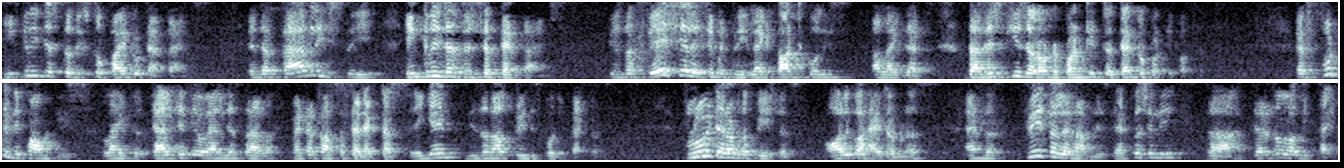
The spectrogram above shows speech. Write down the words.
increases the risk to five to ten times. In the family history, increases risk of ten times. If the facial asymmetry, like torticollis or like that, the risk is around 20 to 10 to 20 If foot deformities like uh, calcaneal valgus or metatarsus adductus, again, these are all predisposing factors. Fluid around the features, oligohydramnios, and fetal anomalies, especially the teratologic type.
